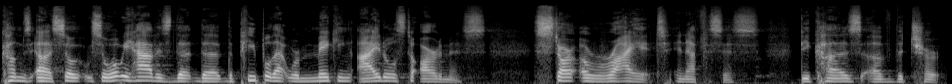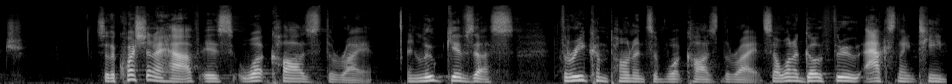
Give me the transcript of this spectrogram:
comes uh, so so what we have is the, the the people that were making idols to artemis start a riot in ephesus because of the church so the question I have is what caused the riot? And Luke gives us three components of what caused the riot. So I want to go through Acts 19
